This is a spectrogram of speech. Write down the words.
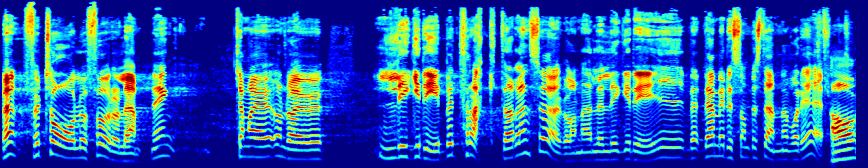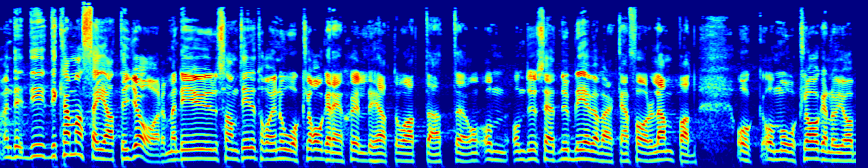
Men förtal och förolämpning kan man ju undra ju, Ligger det i betraktarens ögon eller ligger det i... Vem är det som bestämmer vad det är? Ja, men det, det, det, kan man säga att det gör, men det är ju, samtidigt har en åklagare en skyldighet då att, att om, om du säger att nu blev jag verkligen förolämpad och om åklagaren då gör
